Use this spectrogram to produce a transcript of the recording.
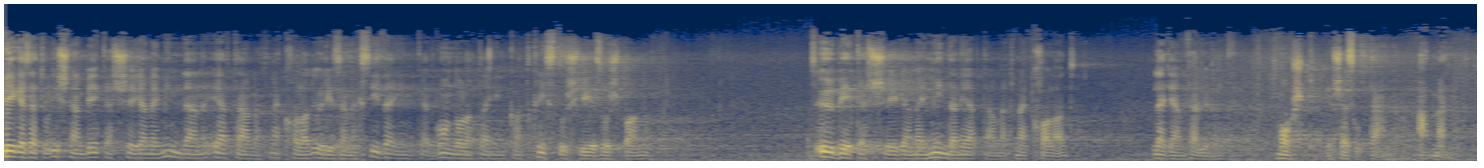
Végezetül Isten békessége, mely minden értelmet meghalad, őrizze meg szíveinket, gondolatainkat Krisztus Jézusban. Az ő békessége, mely minden értelmet meghalad, legyen velünk most és ezután. Amen.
